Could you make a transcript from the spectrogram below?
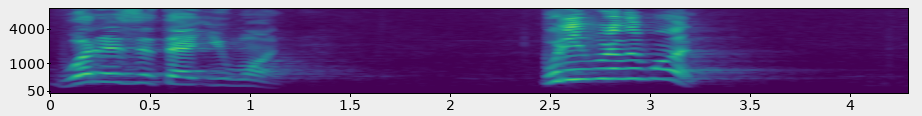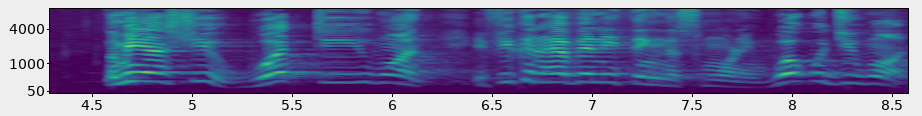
What is it that you want? What do you really want? Let me ask you, what do you want? If you could have anything this morning, what would you want?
